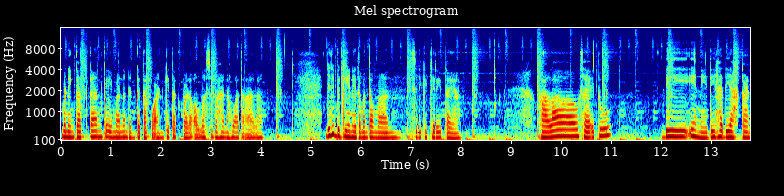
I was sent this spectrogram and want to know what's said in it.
meningkatkan keimanan dan ketakwaan kita kepada Allah Subhanahu wa taala. Jadi begini teman-teman, sedikit cerita ya. Kalau saya itu di ini dihadiahkan.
